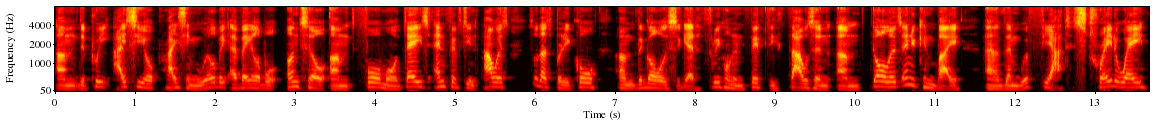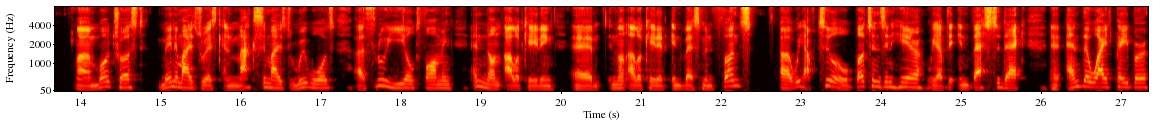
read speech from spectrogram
Um, the pre-ICO pricing will be available until um, 4 more days and 15 hours, so that's pretty cool. Um, the goal is to get $350,000 um, and you can buy uh, them with fiat straight away. Uh, more trust, minimized risk and maximized rewards uh, through yield farming and non-allocating um, non-allocated investment funds. Uh, we have two little buttons in here. We have the investor deck uh, and the white paper.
